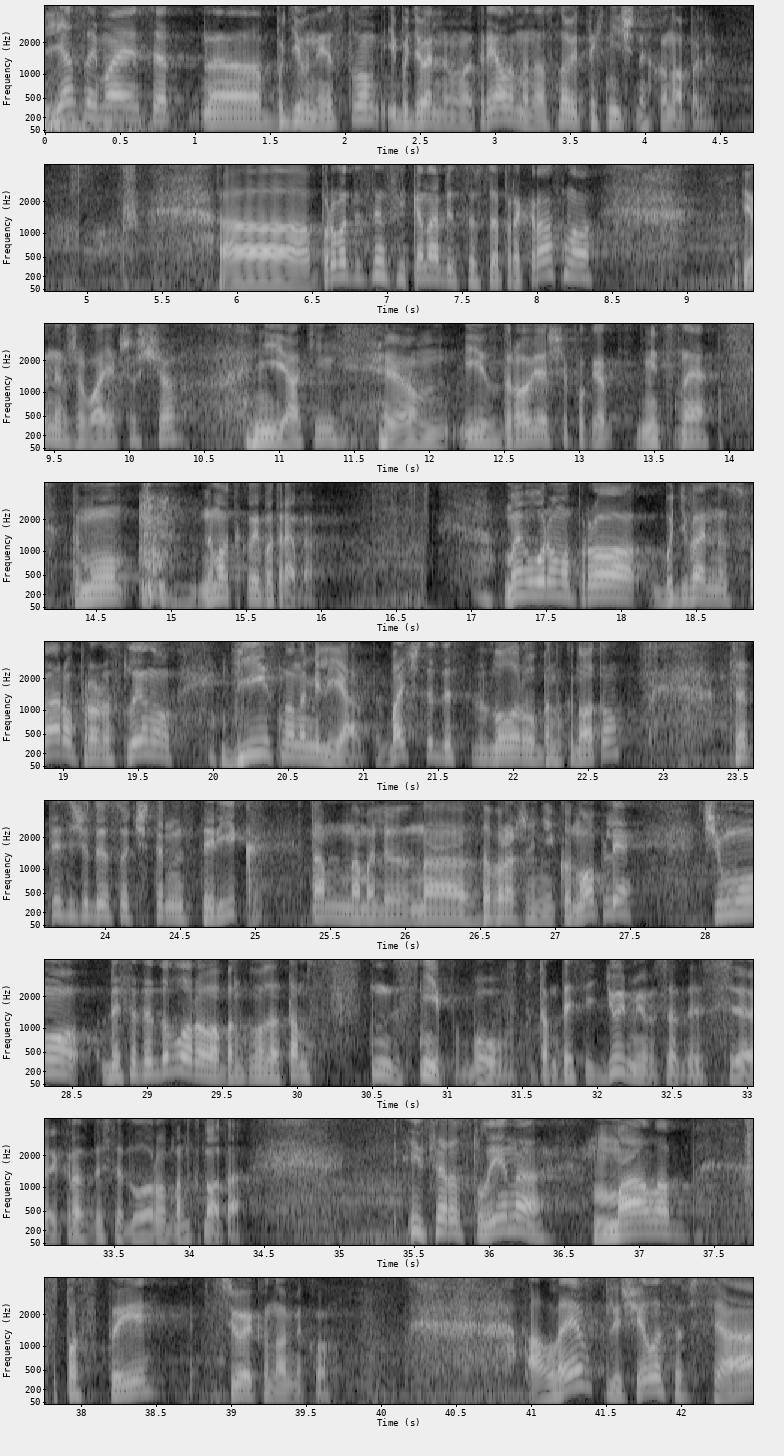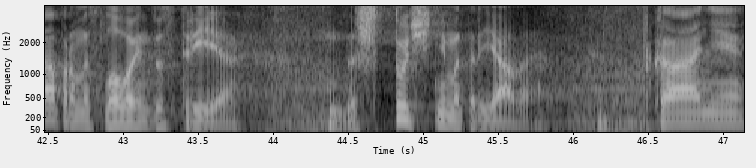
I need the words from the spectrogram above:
Я займаюся е, будівництвом і будівельними матеріалами на основі технічних конопель. Е, Про медицинський канабіс це все прекрасно. Я не вживаю, якщо що, ніякий. Ем, І здоров'я ще поки міцне. Тому нема такої потреби. Ми говоримо про будівельну сферу, про рослину дійсно на мільярд. Бачите 10-доларову банкноту? Це 1914 рік. Там намалю... на зображенні коноплі. Чому 10-доларова банкнота? Там сніп був, там 10 дюймів, це десь якраз 10-доларова банкнота. І ця рослина мала б спасти всю економіку. Але включилася вся промислова індустрія, штучні матеріали, ткані,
